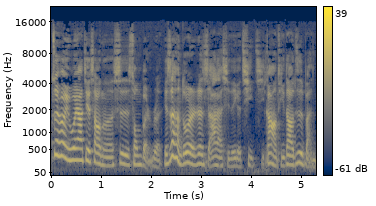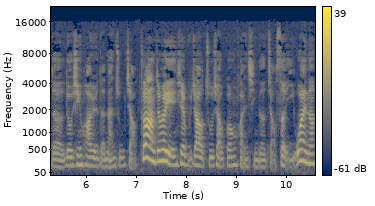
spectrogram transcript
最后一位要介绍呢是松本润，也是很多人认识阿拉西的一个契机。刚好提到日版的《流星花园》的男主角，通常就会演一些比较主角光环型的角色。以外呢，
